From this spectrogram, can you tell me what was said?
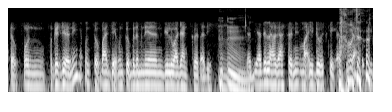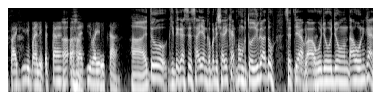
ataupun pekerja ni untuk bajet untuk benda-benda yang di luar jangka tadi. Hmm. Jadi adalah rasa ni mak hidup sikit. Betul. Tidak pergi pagi balik petang, Ah, dapat ah. gaji balik petang. Ha itu kita rasa sayang kepada syarikat pun betul juga tu setiap Ya, uh, hujung-hujung tahun kan.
